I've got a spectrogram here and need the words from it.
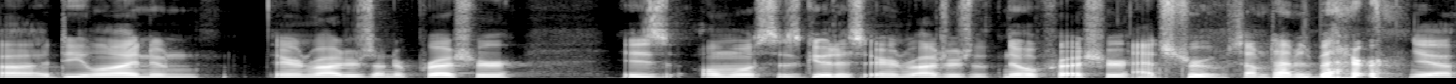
uh, D line, and Aaron Rodgers under pressure is almost as good as Aaron Rodgers with no pressure. That's true. Sometimes better. Yeah,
